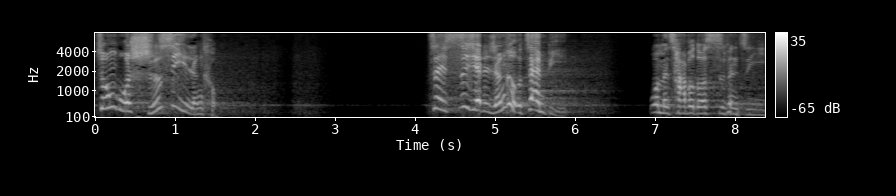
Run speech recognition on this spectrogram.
中国十四亿人口，在世界的人口占比，我们差不多四分之一。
